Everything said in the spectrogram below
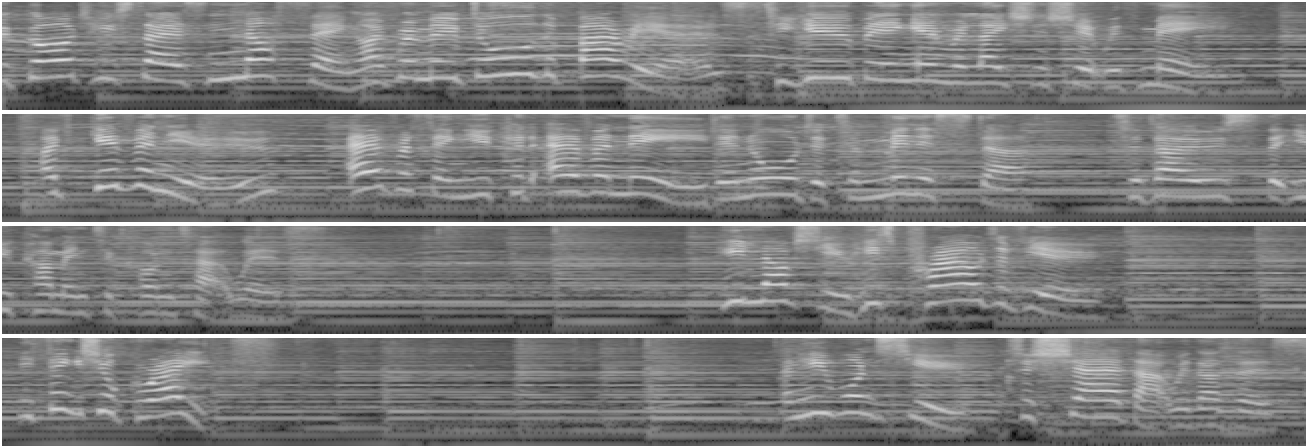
The God who says, Nothing, I've removed all the barriers to you being in relationship with me. I've given you everything you could ever need in order to minister to those that you come into contact with. He loves you, He's proud of you, He thinks you're great. And He wants you to share that with others.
